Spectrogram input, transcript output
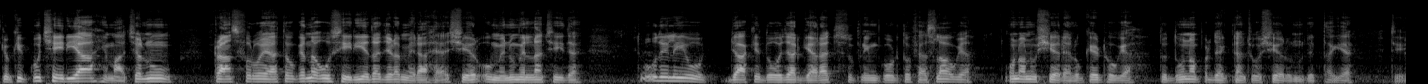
ਕਿਉਂਕਿ ਕੁਝ ਏਰੀਆ ਹਿਮਾਚਲ ਨੂੰ ਟਰਾਂਸਫਰ ਹੋਇਆ ਤਾਂ ਉਹ ਕਹਿੰਦਾ ਉਸ ਏਰੀਆ ਦਾ ਜਿਹੜਾ ਮੇਰਾ ਹੈ ਸ਼ੇਅਰ ਉਹ ਮੈਨੂੰ ਮਿਲਣਾ ਚਾਹੀਦਾ ਹੈ। ਤੇ ਉਹਦੇ ਲਈ ਉਹ ਜਾ ਕੇ 2011 ਚ ਸੁਪਰੀਮ ਕੋਰਟ ਤੋਂ ਫੈਸਲਾ ਹੋ ਗਿਆ। ਉਹਨਾਂ ਨੂੰ ਸ਼ੇਅਰ ਐਲੋਕੇਟ ਹੋ ਗਿਆ ਤੇ ਦੋਨਾਂ ਪ੍ਰੋਜੈਕਟਾਂ 'ਚ ਉਹ ਸ਼ੇਅਰ ਉਹਨੂੰ ਦਿੱਤਾ ਗਿਆ ਤੇ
